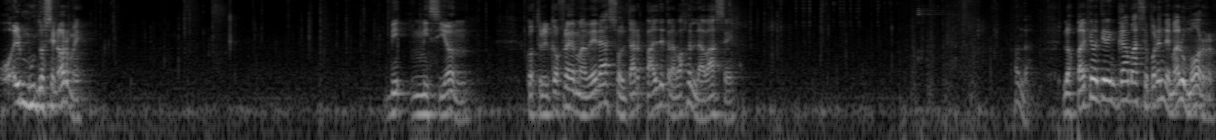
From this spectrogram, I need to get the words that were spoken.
oh, el mundo es enorme. Mi- misión. Construir cofre de madera, soltar pal de trabajo en la base. Anda. Los pal que no tienen cama se ponen de mal humor.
